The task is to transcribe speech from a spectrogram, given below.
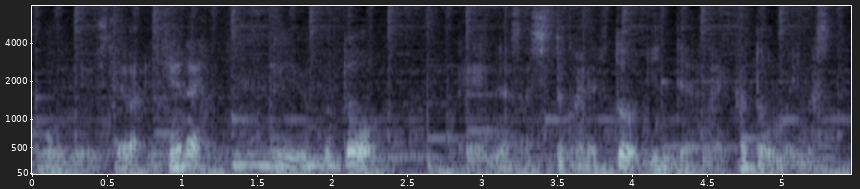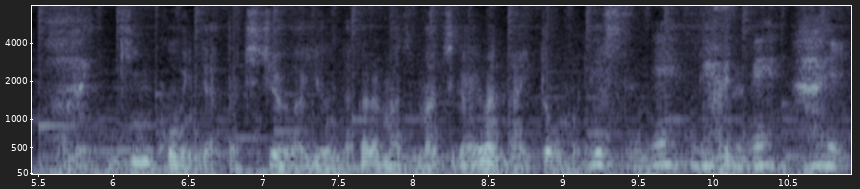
購入してはいけないということをえー、皆さん知っておかれるといいんではないかと思います、はい、銀行員であった父親が言うんだからまず間違いはないと思います。ですね。ですね。はい。わ、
